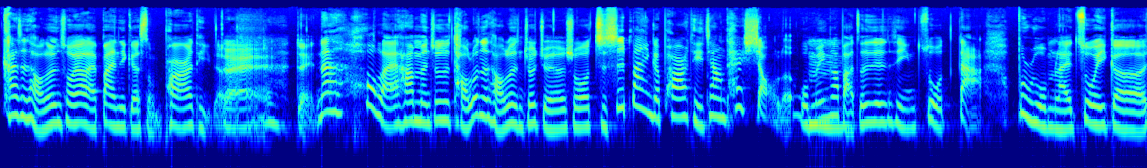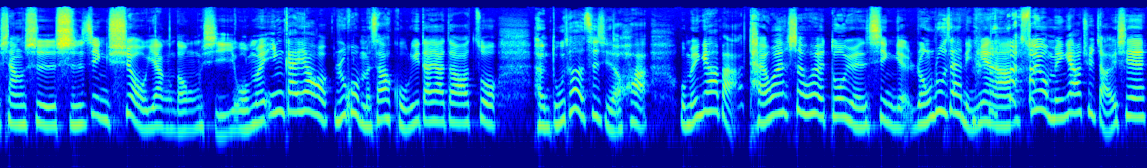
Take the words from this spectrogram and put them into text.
开始讨论说要来办一个什么 Party 的。对对，那后来他们就是讨论着讨论，就觉得说，只是办一个 Party。这样太小了，我们应该把这件事情做大。嗯、不如我们来做一个像是实境秀一样的东西。我们应该要，如果我们是要鼓励大家都要做很独特的自己的话，我们应该要把台湾社会多元性也融入在里面啊。所以，我们应该要去找一些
